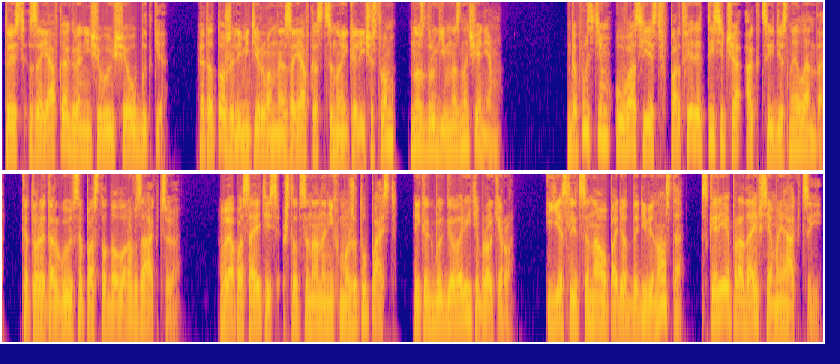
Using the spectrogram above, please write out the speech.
то есть заявка, ограничивающая убытки. Это тоже лимитированная заявка с ценой и количеством, но с другим назначением – Допустим, у вас есть в портфеле тысяча акций Диснейленда, которые торгуются по 100 долларов за акцию. Вы опасаетесь, что цена на них может упасть, и как бы говорите брокеру, если цена упадет до 90, скорее продай все мои акции.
